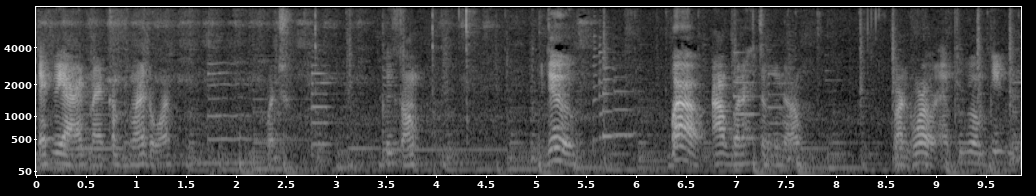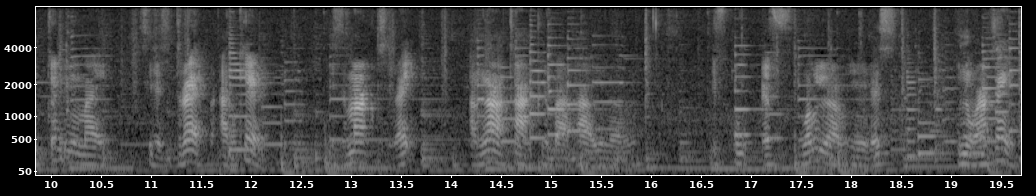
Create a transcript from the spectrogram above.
FBI might come to my door, which please don't. You do, well, I'm gonna have to, you know, run the world. And people, people, people might see this threat, I don't care. It's democracy, right? I'm not talking about how, you know, if if one of you all hear this, you know what I'm saying.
